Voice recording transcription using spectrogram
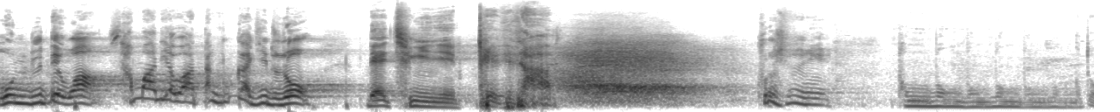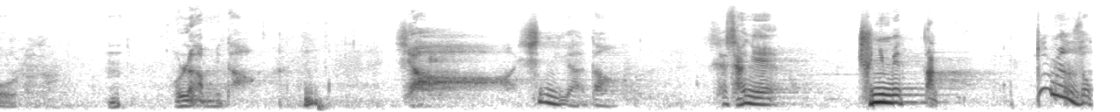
온 유대와 사마리아와 땅끝까지 이르러 내 증인이 되리라. 그러시더니 붕붕붕붕붕붕 또 올라가. 응? 올라갑니다. 응? 이야 신기하다. 세상에 주님의 딱 뜨면서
